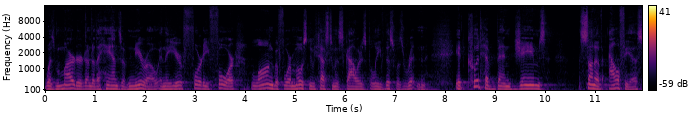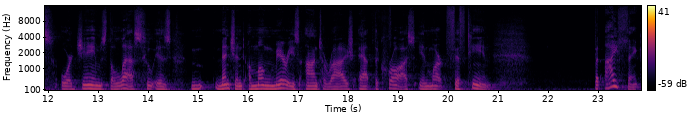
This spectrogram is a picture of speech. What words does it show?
was martyred under the hands of Nero in the year 44, long before most New Testament scholars believe this was written. It could have been James son of Alphaeus, or James the Less, who is m- mentioned among Mary's entourage at the cross in Mark 15. But I think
